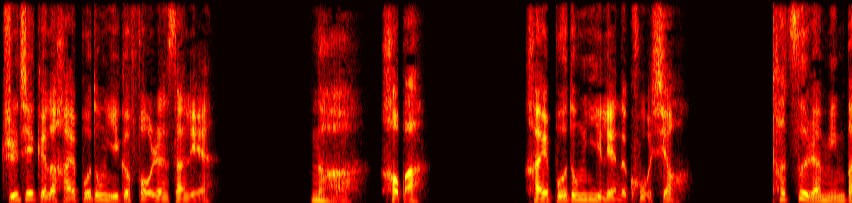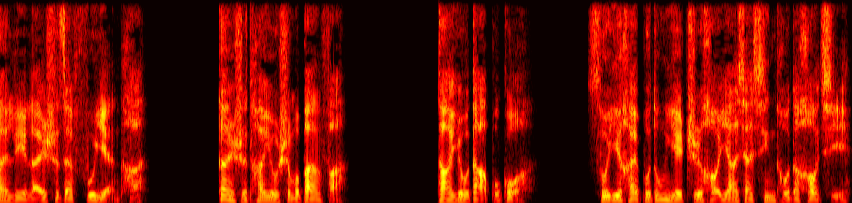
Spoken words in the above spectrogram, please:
直接给了海波东一个否认三连。那好吧，海波东一脸的苦笑，他自然明白李来是在敷衍他，但是他有什么办法？打又打不过。所以海波东也只好压下心头的好奇，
